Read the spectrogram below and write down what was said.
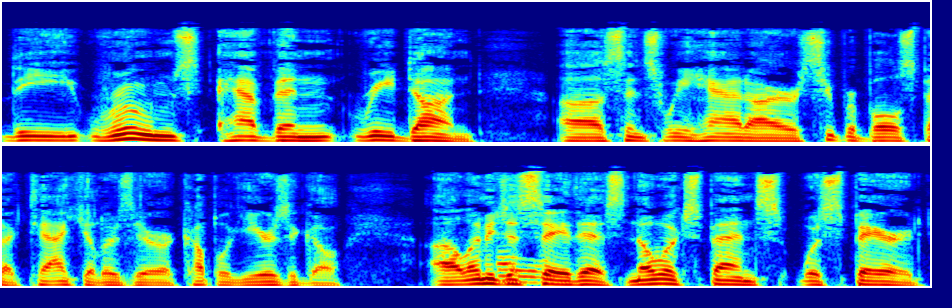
the rooms have been redone uh, since we had our Super Bowl spectaculars there a couple years ago. Uh, let me just say this: no expense was spared.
